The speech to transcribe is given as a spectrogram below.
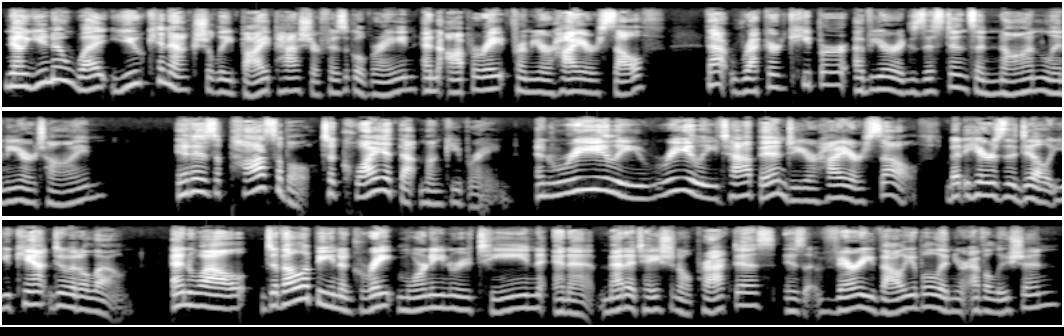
Now, you know what? You can actually bypass your physical brain and operate from your higher self, that record keeper of your existence in non linear time. It is possible to quiet that monkey brain and really, really tap into your higher self. But here's the deal you can't do it alone. And while developing a great morning routine and a meditational practice is very valuable in your evolution,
